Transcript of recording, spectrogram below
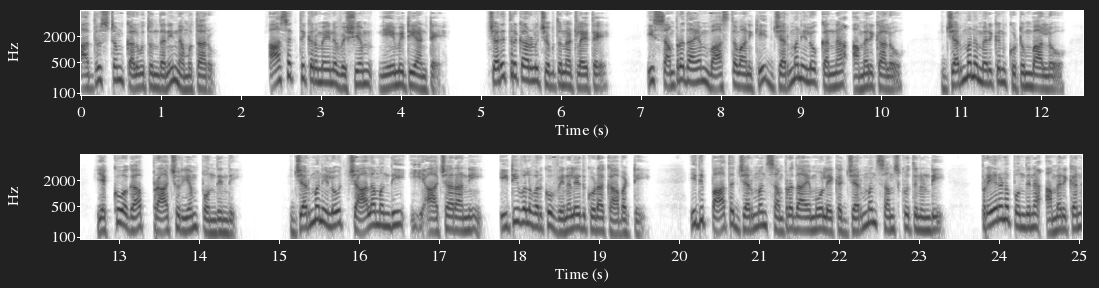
అదృష్టం కలుగుతుందని నమ్ముతారు. ఆసక్తికరమైన విషయం ఏమిటి అంటే చరిత్రకారులు చెబుతున్నట్లయితే ఈ సంప్రదాయం వాస్తవానికి జర్మనీలో కన్నా అమెరికాలో జర్మన్ అమెరికన్ కుటుంబాల్లో ఎక్కువగా ప్రాచుర్యం పొందింది. జర్మనీలో చాలామంది ఈ ఆచారాన్ని ఇటీవల వరకు వినలేదు కూడా కాబట్టి ఇది పాత జర్మన్ సంప్రదాయమో లేక జర్మన్ సంస్కృతి నుండి ప్రేరణ పొందిన అమెరికన్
